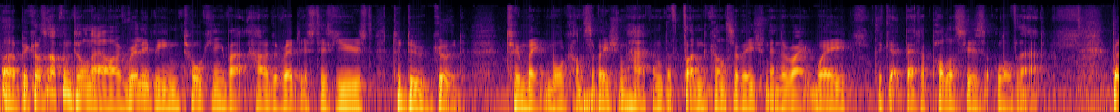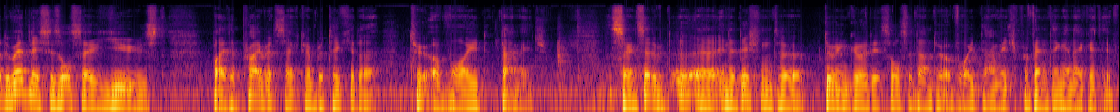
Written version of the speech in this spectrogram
Uh, because up until now, I've really been talking about how the red list is used to do good, to make more conservation happen, to fund conservation in the right way, to get better policies, all of that. But the red list is also used by the private sector in particular to avoid damage. So instead of, uh, in addition to doing good, it's also done to avoid damage, preventing a negative,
